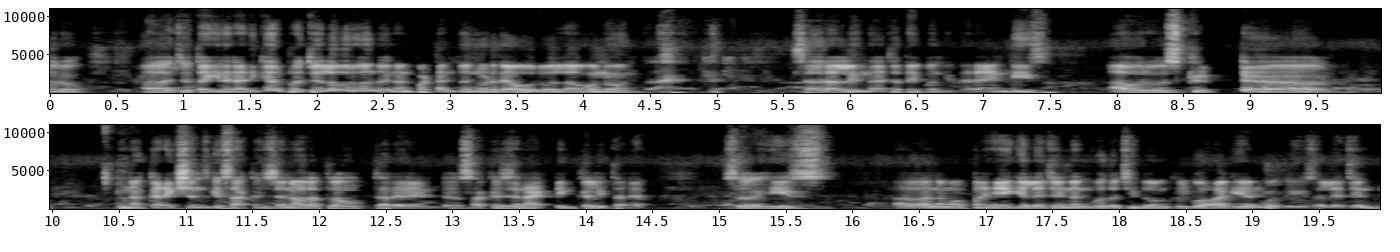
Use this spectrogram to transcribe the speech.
ಅವರು ಜೊತೆಗಿದ್ದಾರೆ. ಅದಕ್ಕೆ ಅವ್ರು ಪ್ರಜ್ವಲ್ ಅವರು ಅಂದಾಗ ನಾನು ಪಟ್ಟ ಅಂತ ನೋಡಿದೆ. ಅವರು ಅಲ್ಲ ಅವನು ಅಂತ. ಸೊ ಅವ್ರು ಅಲ್ಲಿಂದ ಜೊತೆಗೆ ಬಂದಿದ್ದಾರೆ. ಆ್ಯಂಡ್ ಈಸ್ ಅವರು ಸ್ಕ್ರಿಪ್ಟ್ನ ಕರೆಕ್ಷನ್ಸ್ಗೆ ಸಾಕಷ್ಟು ಜನ ಅವ್ರ ಹತ್ರ ಹೋಗ್ತಾರೆ ಆ್ಯಂಡ್ ಸಾಕಷ್ಟು ಜನ ಆ್ಯಕ್ಟಿಂಗ್ ಕಲಿತಾರೆ. ಸೊ ಹೀಸ್ ನಮ್ಮಪ್ಪ ಹೇಗೆ ಲೆಜೆಂಡ್ ಅನ್ಬೋದು, ಚಿದು ಅಂಕಲ್ಗೂ ಹಾಗೆ ಅನ್ಬೋದು. ಈಸ್ ಅ ಲೆಜೆಂಡ್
